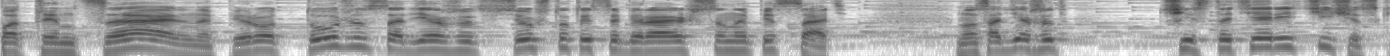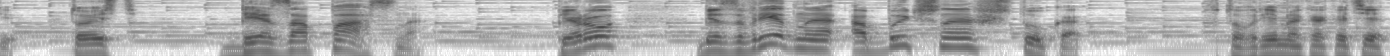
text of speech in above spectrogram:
Потенциально перо тоже содержит все, что ты собираешься написать, но содержит чисто теоретически, то есть безопасно. Перо – безвредная обычная штука, в то время как эти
